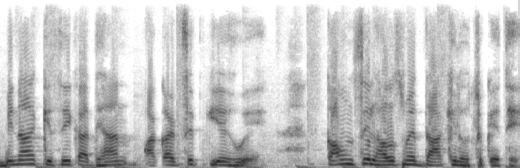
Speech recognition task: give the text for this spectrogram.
बिना किसी का ध्यान आकर्षित किए हुए काउंसिल हाउस में दाखिल हो चुके थे।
